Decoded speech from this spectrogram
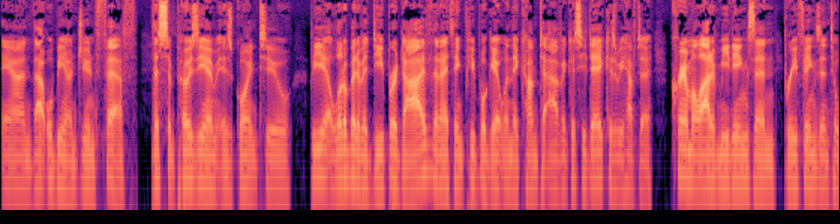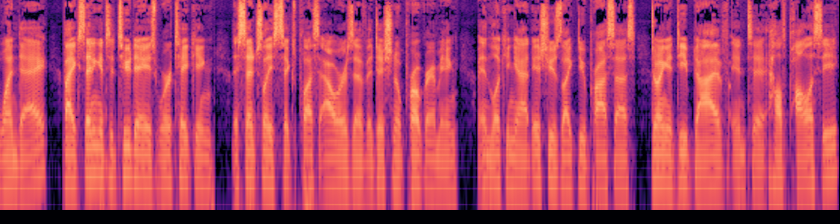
and that will be on June 5th. This symposium is going to be a little bit of a deeper dive than I think people get when they come to Advocacy Day because we have to cram a lot of meetings and briefings into one day. By extending it to two days, we're taking essentially six plus hours of additional programming and looking at issues like due process, doing a deep dive into health policy.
